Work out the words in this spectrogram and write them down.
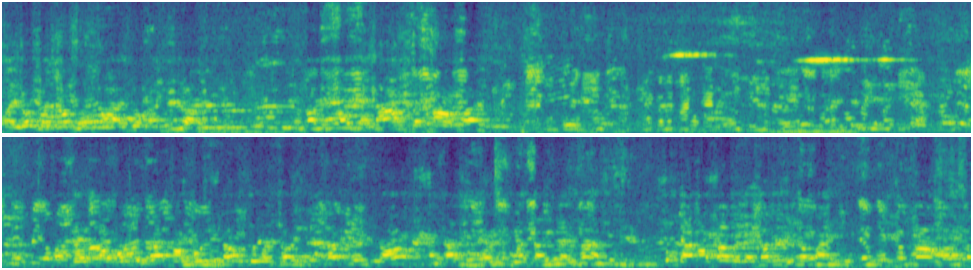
ใส่รถไปครับรถป้ายช่วงนั้นทุกอย่างเอาใส่น้ำจะเข้าไปโอเคขอบคุณครับขอบคุณพี่น้องสื่อมวลชนนะครับพี่น้องในการทุกคนหัวใจใหญ่มาก ทุกอย่างเอาเข้าไปเลยครับถือเข้าไปข้าวอะไรก็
